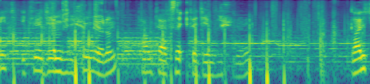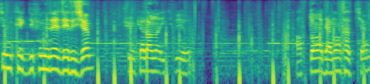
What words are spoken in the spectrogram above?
hiç itileceğimizi düşünmüyorum. Tam tersine iteceğimizi düşünüyorum. Galicia'nın teklifini reddedeceğim. Çünkü adamlar itiliyor. Hatta ona demant atacağım.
